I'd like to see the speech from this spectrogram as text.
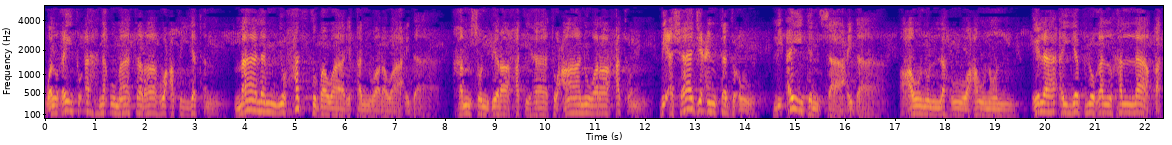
والغيث أهنأ ما تراه عطية ما لم يحث بوارقا ورواعدا خمس براحتها تعان وراحة بأشاجع تدعو لأيد ساعدا عون له عون إلى أن يبلغ الخلاق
